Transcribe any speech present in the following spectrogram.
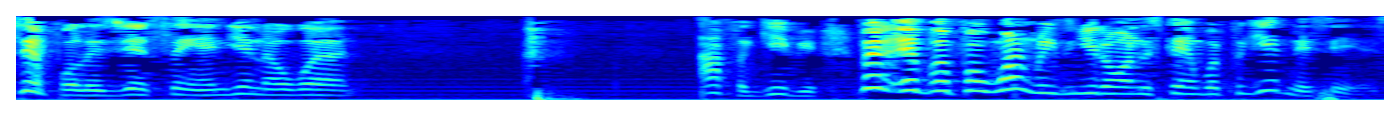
simple as just saying, you know what? I forgive you. But, but for one reason, you don't understand what forgiveness is.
